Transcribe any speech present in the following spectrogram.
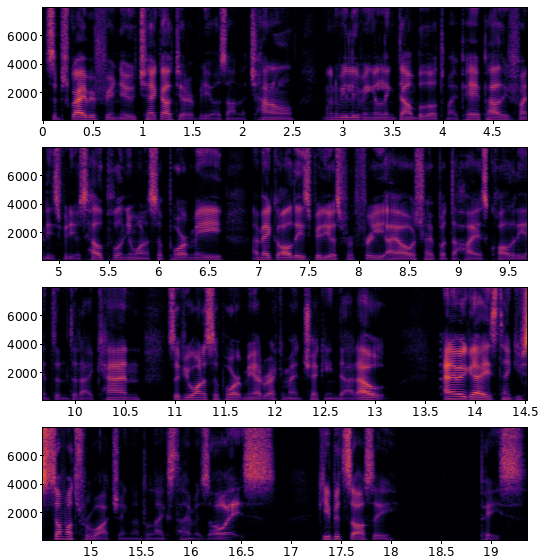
subscribe if you're new, check out the other videos on the channel. I'm going to be leaving a link down below to my PayPal if you find these videos helpful and you want to support me. I make all these videos for free. I always try to put the highest quality into them that I can. So if you want to support me, I'd recommend checking that out. Anyway, guys, thank you so much for watching. Until next time, as always, keep it saucy. Peace.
